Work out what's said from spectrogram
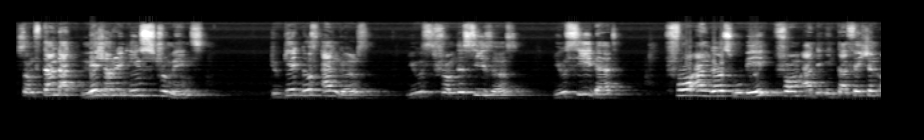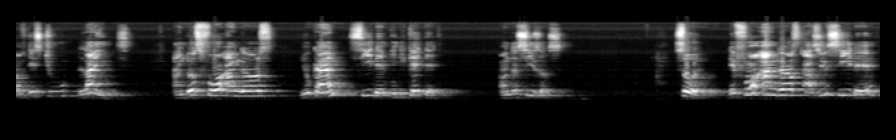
some standard measuring instruments to get those angles used from the scissors, you see that four angles will be formed at the intersection of these two lines. And those four angles, you can see them indicated on the scissors. So the four angles, as you see there,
